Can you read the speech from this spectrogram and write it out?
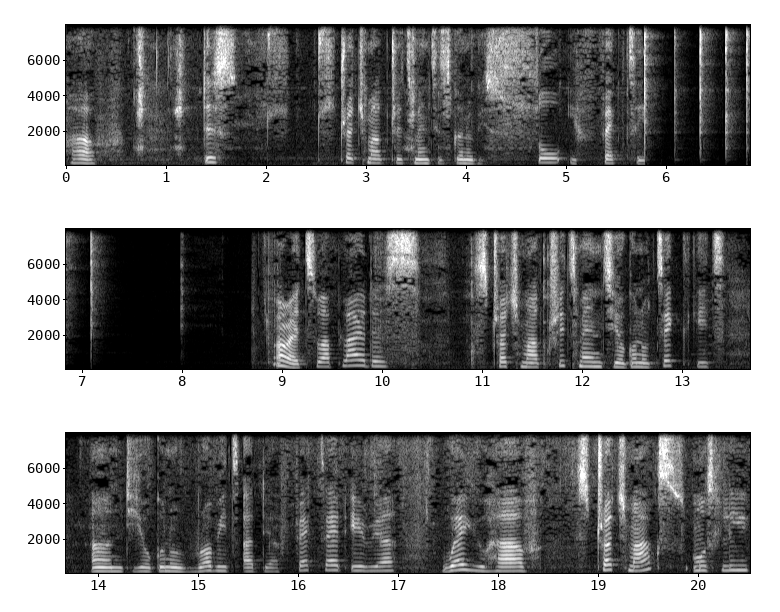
have. This stretch mark treatment is going to be so effective. Alright to apply this stretch mark treatment you're going to take it and you're going to rub it at the affected area where you have stretch marks mostly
